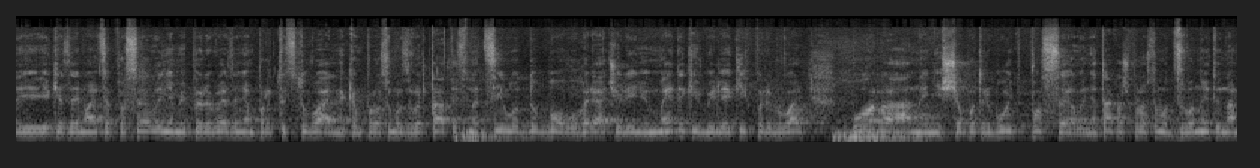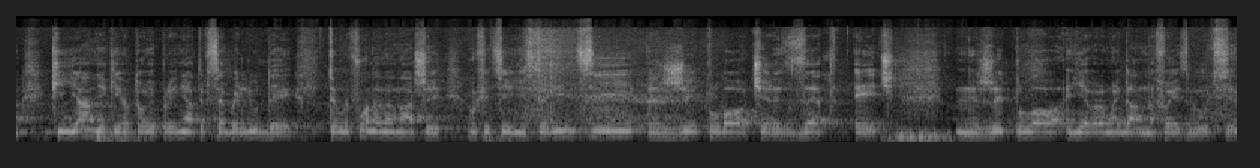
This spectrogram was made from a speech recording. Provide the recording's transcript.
е, яке займається поселенням і перевезенням протестувальникам. Просимо звертатись на цілодобову гарячу лінію медиків, біля яких перебувають поранені, що потребують поселення. Також просимо дзвонити нам киян, які готові прийняти в себе людей. Телефони на нашій офіційній сторінці. Житло через ZH. Житло Євромайдан на Фейсбуці.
